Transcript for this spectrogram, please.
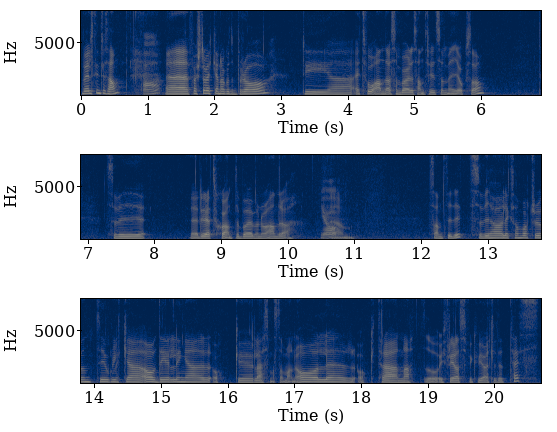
väldigt intressant. Ja. Eh, första veckan har gått bra. Det är två andra som började samtidigt som mig också. Så vi, eh, det är rätt skönt att börja med några andra Ja. ehm, samtidigt. Så vi har liksom varit runt i olika avdelningar och eh, läst massa manualer och tränat och i fredags fick vi göra ett litet test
